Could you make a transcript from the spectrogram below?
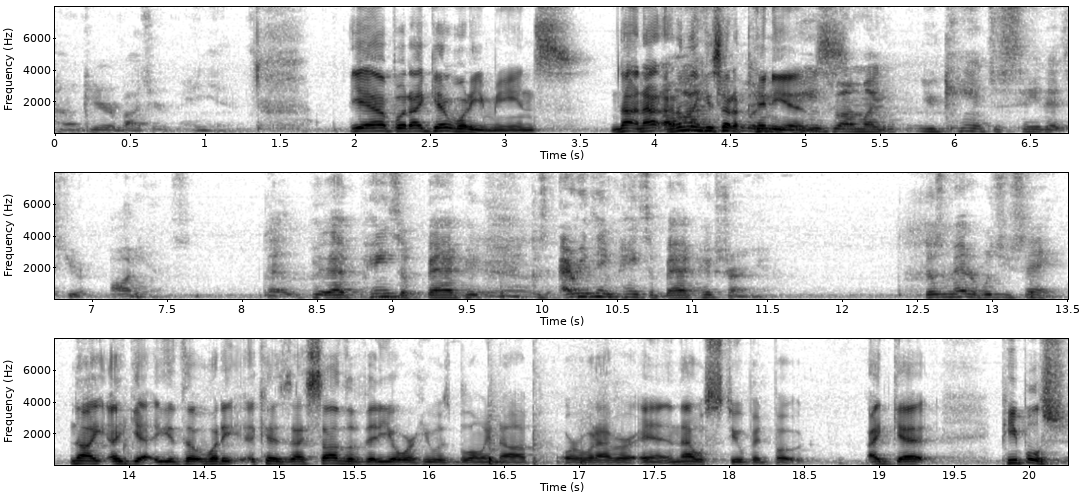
I don't care about your opinions." Yeah, but I get what he means. Not, not I don't think he said get what he opinions. means, I'm like, you can't just say that to your audience. That that paints a bad picture Yeah. because everything paints a bad picture on you. Doesn't matter what you say. No, I, I get the what he because I saw the video where he was blowing up or whatever, and, and that was stupid. But I get people sh-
